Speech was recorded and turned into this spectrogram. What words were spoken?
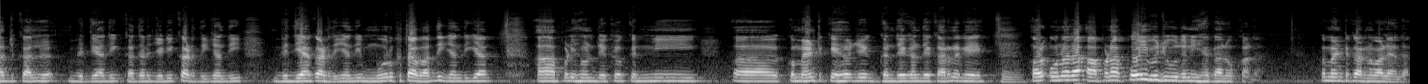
ਅੱਜ ਕੱਲ ਵਿਦਿਆ ਦੀ ਕਦਰ ਜਿਹੜੀ ਘਟਦੀ ਜਾਂਦੀ ਵਿਦਿਆ ਘਟਦੀ ਜਾਂਦੀ ਮੂਰਖਤਾ ਵੱਧਦੀ ਜਾਂਦੀ ਆ। ਆਪਣੀ ਹੁਣ ਦੇਖੋ ਕਿੰਨੀ ਕਮੈਂਟ ਕਿਹੋ ਜਿਹੇ ਗੰਦੇ ਗੰਦੇ ਕਰਨਗੇ ਔਰ ਉਹਨਾਂ ਦਾ ਆਪਣਾ ਕੋਈ ਵਜੂਦ ਨਹੀਂ ਹੈਗਾ ਲੋਕਾਂ ਦਾ ਕਮੈਂਟ ਕਰਨ ਵਾਲਿਆਂ ਦਾ।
